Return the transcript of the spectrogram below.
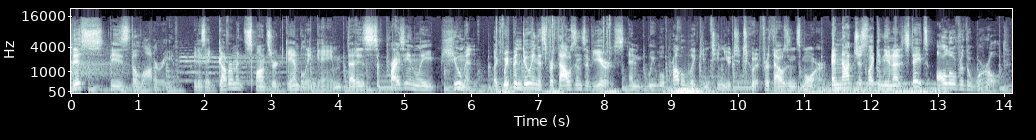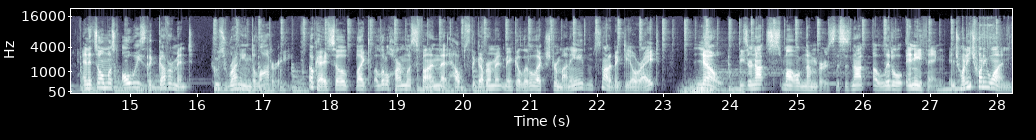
This is the lottery. It is a government-sponsored gambling game that is surprisingly human. Like, we've been doing this for thousands of years, and we will probably continue to do it for thousands more. And not just like in the United States, all over the world. And it's almost always the government who's running the lottery. Okay, so like a little harmless fun that helps the government make a little extra money, it's not a big deal, right? No, these are not small numbers. This is not a little anything. In 2021,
